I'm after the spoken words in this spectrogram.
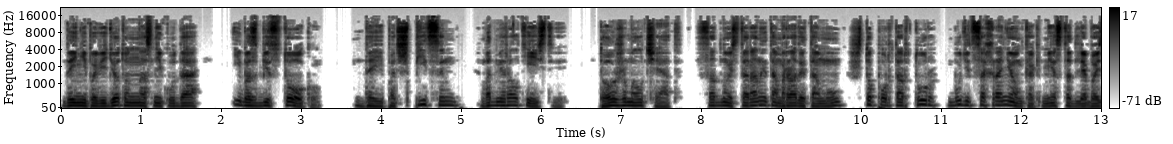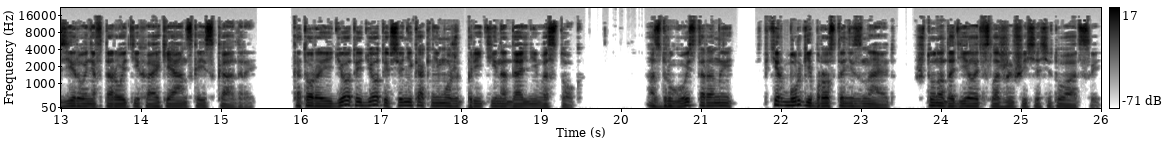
Да и не поведет он нас никуда, ибо сбит с толку. Да и под шпицем в Адмиралтействе тоже молчат. С одной стороны, там рады тому, что Порт-Артур будет сохранен как место для базирования второй Тихоокеанской эскадры, которая идет, идет и все никак не может прийти на Дальний Восток. А с другой стороны, в Петербурге просто не знают, что надо делать в сложившейся ситуации,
